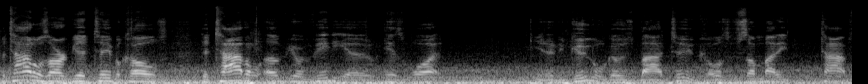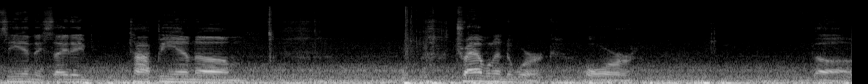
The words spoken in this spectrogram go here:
But titles are good too because the title of your video is what you know the Google goes by too. Because if somebody types in, they say they type in um, traveling to work or uh,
